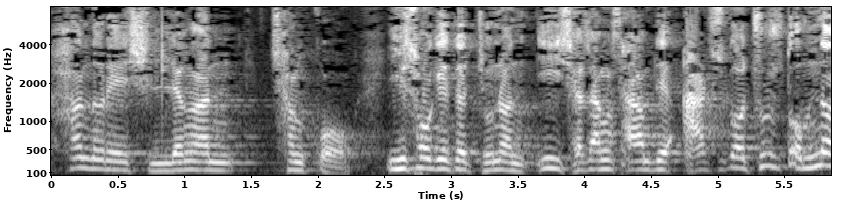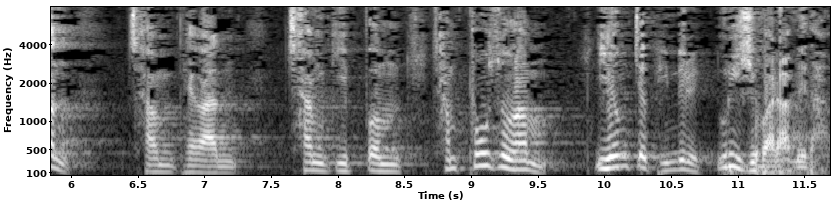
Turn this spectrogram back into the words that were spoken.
하늘의 신령한 창고, 이 속에서 주는 이 세상 사람들이 알 수도 줄 수도 없는 참 평안, 참 기쁨, 참 풍성함, 이 영적 비밀을 누리시 바랍니다.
